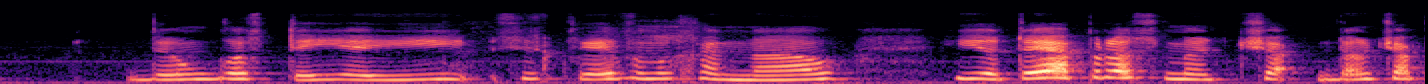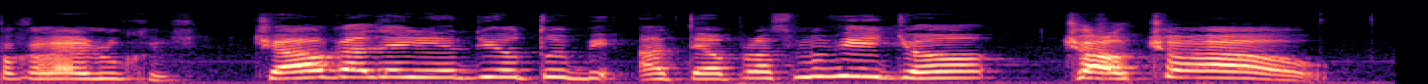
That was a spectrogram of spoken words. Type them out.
dê um gostei aí. Se inscreva no canal. E até a próxima. Tchau. Dá um tchau pra galera, Lucas. Tchau, galerinha do YouTube. Até o próximo vídeo. Tchau, tchau.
